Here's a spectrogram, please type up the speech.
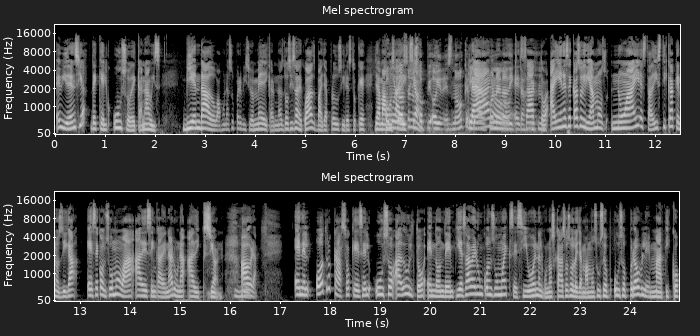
evidencia de que el uso de cannabis bien dado, bajo una supervisión médica, en unas dosis adecuadas, vaya a producir esto que llamamos Como lo hacen adicción. los opioides, ¿no? Que Claro, te ponen adicta. exacto. Ahí en ese caso diríamos, no hay estadística que nos diga ese consumo va a desencadenar una adicción. Ahora, en el otro caso, que es el uso adulto, en donde empieza a haber un consumo excesivo en algunos casos, o le llamamos uso, uso problemático,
